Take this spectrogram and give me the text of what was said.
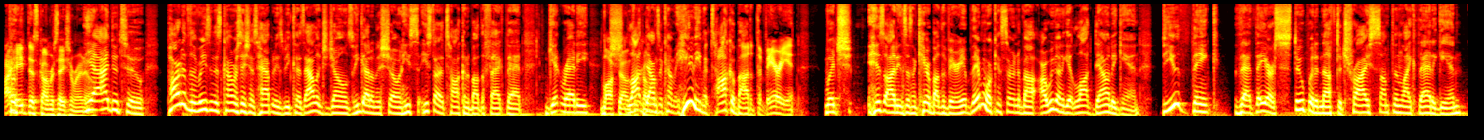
I hate this conversation right now. yeah, I do too. Part of the reason this conversation is happening is because Alex Jones he got on the show and he he started talking about the fact that get ready, Lockdowns are lockdowns coming. are coming. He didn't even talk about it, the variant, which his audience doesn't care about the variant. They're more concerned about are we going to get locked down again? Do you think that they are stupid enough to try something like that again?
